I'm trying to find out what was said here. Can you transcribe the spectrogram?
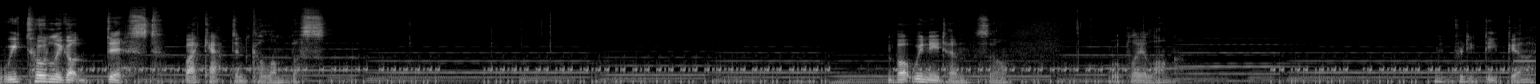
We totally got dissed by Captain Columbus. But we need him, so we'll play along. He's a pretty deep guy.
